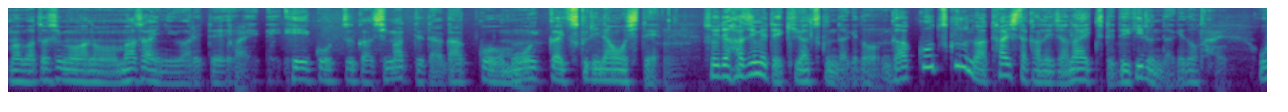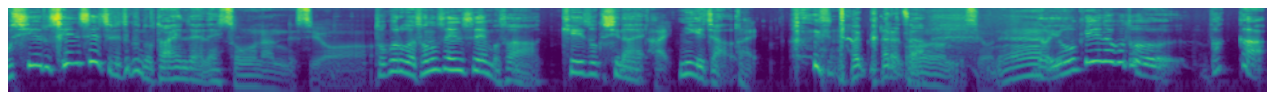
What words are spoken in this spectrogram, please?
まあ、私もあのマサイに言われて、はい閉校っていうか閉まってた学校をもう一回作り直して、それで初めて気が付くんだけど、学校を作るのは大した金じゃないくてできるんだけど、はい教える先生連れてくるの大変だよね。そうなんですよ。ところがその先生もさ継続しない、はい。逃げちゃう、はい、だからそうさなんですよね。余計なことばっか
